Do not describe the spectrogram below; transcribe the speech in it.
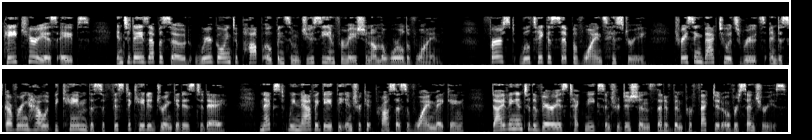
Hey curious apes! In today's episode, we're going to pop open some juicy information on the world of wine. First, we'll take a sip of wine's history, tracing back to its roots and discovering how it became the sophisticated drink it is today. Next, we navigate the intricate process of winemaking, diving into the various techniques and traditions that have been perfected over centuries.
